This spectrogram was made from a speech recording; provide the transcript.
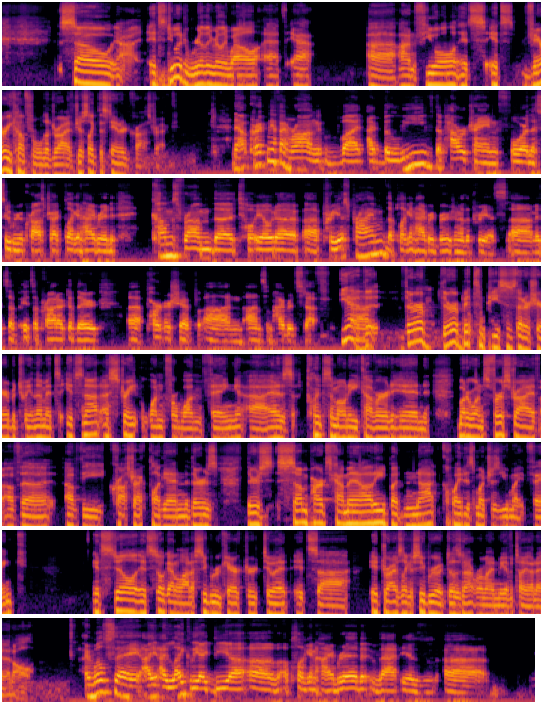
So uh, it's doing really, really well at, at uh, on fuel. It's it's very comfortable to drive, just like the standard Crosstrek. Now, correct me if I'm wrong, but I believe the powertrain for the Subaru Crosstrek plug-in hybrid comes from the Toyota uh, Prius Prime, the plug-in hybrid version of the Prius. Um, it's a it's a product of their uh, partnership on on some hybrid stuff. Yeah, uh, the, there are there are bits and pieces that are shared between them. It's it's not a straight one for one thing, uh, as Clint Simone covered in Motor1's first drive of the of the Crosstrek plug-in. There's there's some parts commonality, but not quite as much as you might think it's still it's still got a lot of Subaru character to it. It's uh it drives like a Subaru. It does not remind me of a Toyota at all. I will say I, I like the idea of a plug-in hybrid that is uh,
